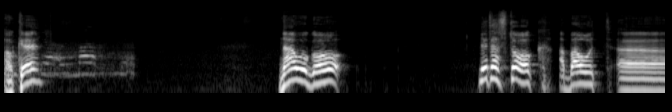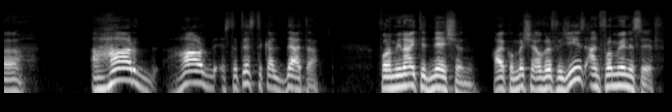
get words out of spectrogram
Okay? Now we go. Let us talk about uh, a hard, hard statistical data from United Nations High Commission of Refugees and from UNICEF.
